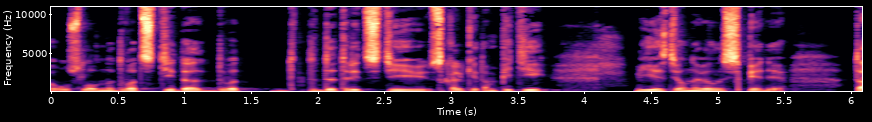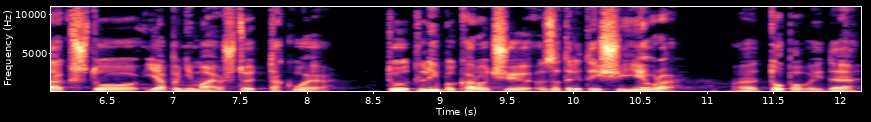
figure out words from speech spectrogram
условно 20 до, до 30, скольки там, 5 ездил на велосипеде. Так что я понимаю, что это такое. Тут либо, короче, за 3000 евро э, топовый, да,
